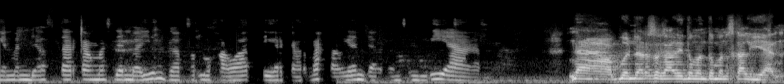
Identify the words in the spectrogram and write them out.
ingin mendaftar Kang Mas dan Bayu nggak perlu khawatir karena kalian jangan sendirian. Nah, benar sekali teman-teman sekalian.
